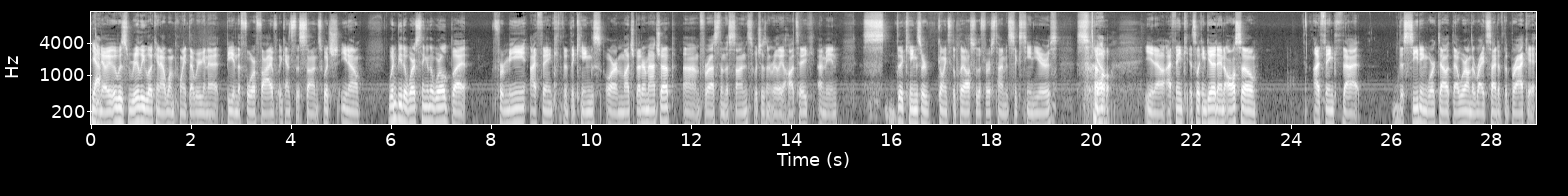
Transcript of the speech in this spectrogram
yeah. You know, it was really looking at one point that we are going to be in the four or five against the Suns, which, you know, wouldn't be the worst thing in the world. But for me, I think that the Kings are a much better matchup um, for us than the Suns, which isn't really a hot take. I mean, the Kings are going to the playoffs for the first time in 16 years. So, yep. you know, I think it's looking good. And also, I think that the seating worked out that we're on the right side of the bracket.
